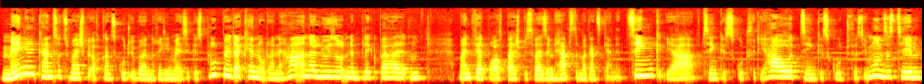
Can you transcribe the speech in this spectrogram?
Mängel kannst du zum Beispiel auch ganz gut über ein regelmäßiges Blutbild erkennen oder eine Haaranalyse und im Blick behalten. Mein Pferd braucht beispielsweise im Herbst immer ganz gerne Zink. Ja, Zink ist gut für die Haut, Zink ist gut fürs Immunsystem.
